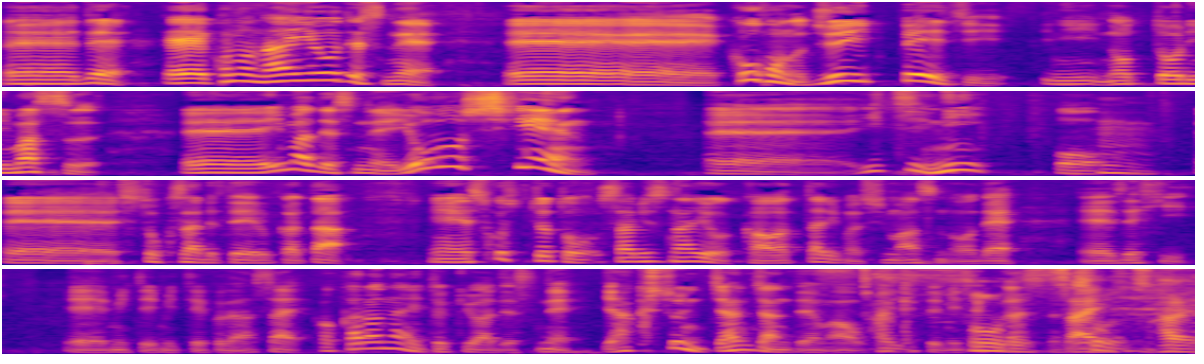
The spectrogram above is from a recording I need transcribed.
えーで、えーこの内容ですね、えー広報の11ページに載っております。えー今ですね、要支援、えー1、2を、うんえー取得されている方、えー少しちょっとサービス内容が変わったりもしますので、えーぜひ、えー見てみてください。わからないときはですね、役所にじゃんじゃん電話をかけてみてくそうです。ださい。そうです。はい。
